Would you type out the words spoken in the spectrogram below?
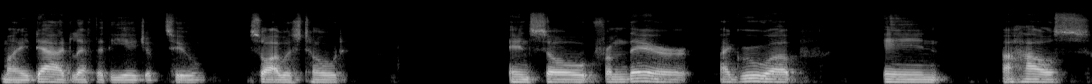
my dad left at the age of two. So I was told. And so from there, I grew up in a house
